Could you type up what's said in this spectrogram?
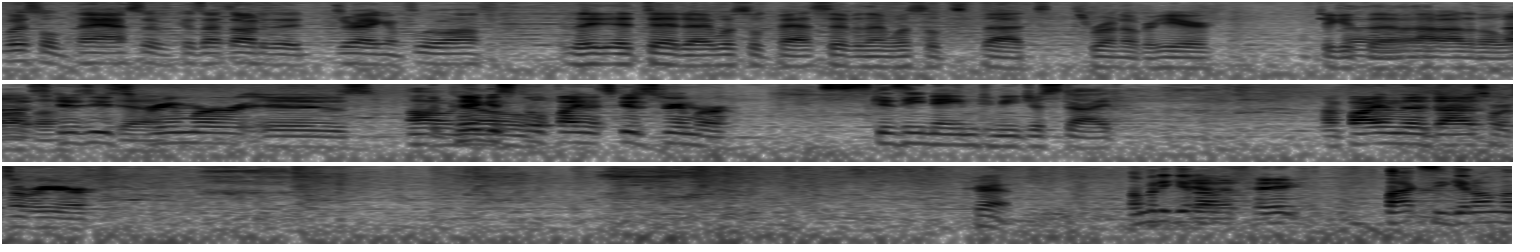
whistled passive because I thought the dragon flew off. They, it did. I whistled passive and then whistled uh, to run over here to get the Uh, out, out of the Uh, lava. Skizy Yeah. Screamer is. Oh, the pig is still fighting the Skizy Screamer. Skizy named me just died. I'm fighting the dinosaurs over here. Crap. Somebody get yeah, off. the pig. Plaxi, get on the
